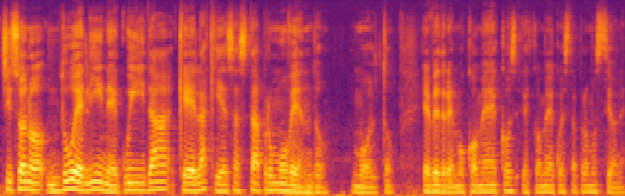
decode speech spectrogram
ci sono due linee guida che la Chiesa sta promuovendo molto e vedremo com'è, cos- com'è questa promozione.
